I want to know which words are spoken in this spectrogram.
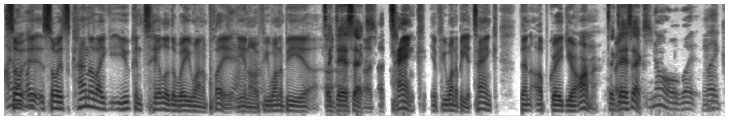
I so like- it, so it's kind of like you can tailor the way you want to play it. Yeah, you know, if you want to be a, It's like a- Deus a, Ex. a tank, if you want to be a tank, then upgrade your armor. It's like right? Deus Ex. no, but Mhm. like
